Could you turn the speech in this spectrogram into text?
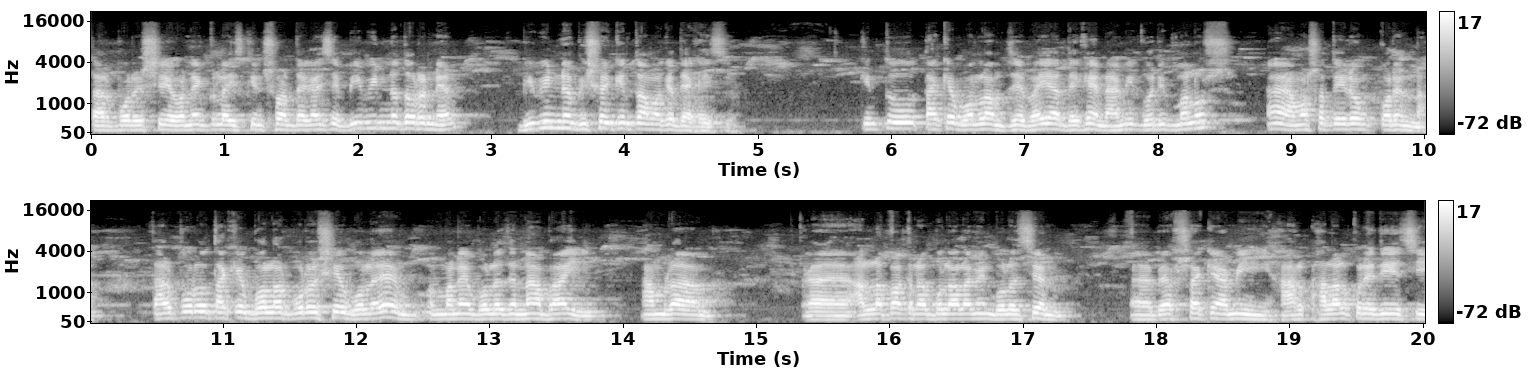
তারপরে সে অনেকগুলো স্ক্রিনশট দেখাইছে বিভিন্ন ধরনের বিভিন্ন বিষয় কিন্তু আমাকে দেখাইছে। কিন্তু তাকে বললাম যে ভাইয়া দেখেন আমি গরিব মানুষ হ্যাঁ আমার সাথে এরকম করেন না। তারপরও তাকে বলার পরেও সে বলে মানে বলে যে না ভাই আমরা আহ, আল্লাহ পাক রাব্বুল আলমিন বলেছেন ব্যবসাকে আমি হাল- হালাল করে দিয়েছি,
